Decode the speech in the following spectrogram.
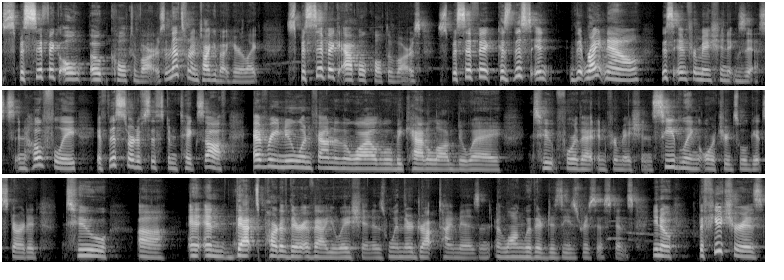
specific oak cultivars, and that's what I'm talking about here, like specific apple cultivars, specific because this in, that right now this information exists, and hopefully, if this sort of system takes off, every new one found in the wild will be cataloged away to for that information. Seedling orchards will get started to. Uh, and, and, that's part of their evaluation is when their drop time is and along with their disease resistance you know the future is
